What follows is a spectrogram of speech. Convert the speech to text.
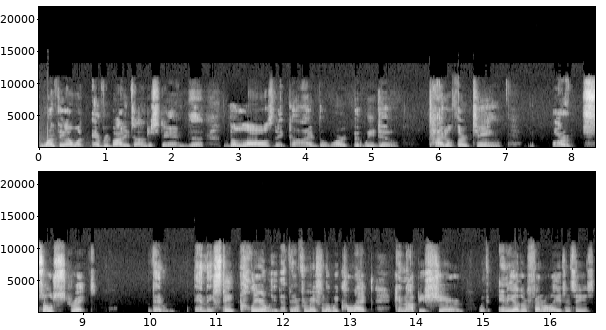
One thing I want everybody to understand the the laws that guide the work that we do, Title 13, are so strict that and they state clearly that the information that we collect cannot be shared with any other federal agencies.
